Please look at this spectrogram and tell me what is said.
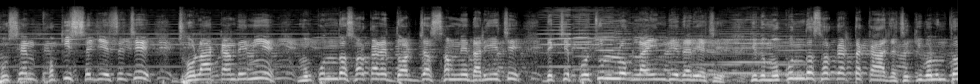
হুসেন ফকির সেজে এসেছে, ঝোলা কাঁধে নিয়ে মুকুন্দ সরকারের দরজার সামনে দাঁড়িয়েছে, দেখছে প্রচুর লোক লাইন দিয়ে দাঁড়িয়েছে কিন্তু মুকুন্দ সরকার একটা কাজ আছে, কি বলুন তো?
